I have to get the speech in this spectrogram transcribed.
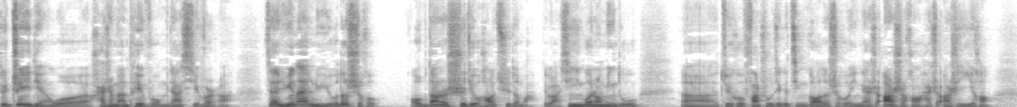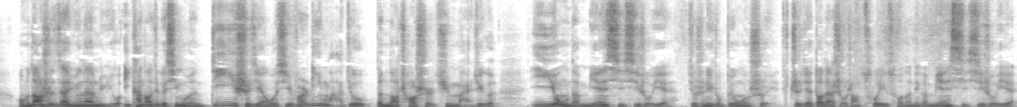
所以这一点我还是蛮佩服我们家媳妇儿啊，在云南旅游的时候，我们当时十九号去的嘛，对吧？新型冠状病毒，呃，最后发出这个警告的时候，应该是二十号还是二十一号？我们当时在云南旅游，一看到这个新闻，第一时间我媳妇儿立马就奔到超市去买这个医用的免洗洗手液，就是那种不用水，直接倒在手上搓一搓的那个免洗洗手液。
